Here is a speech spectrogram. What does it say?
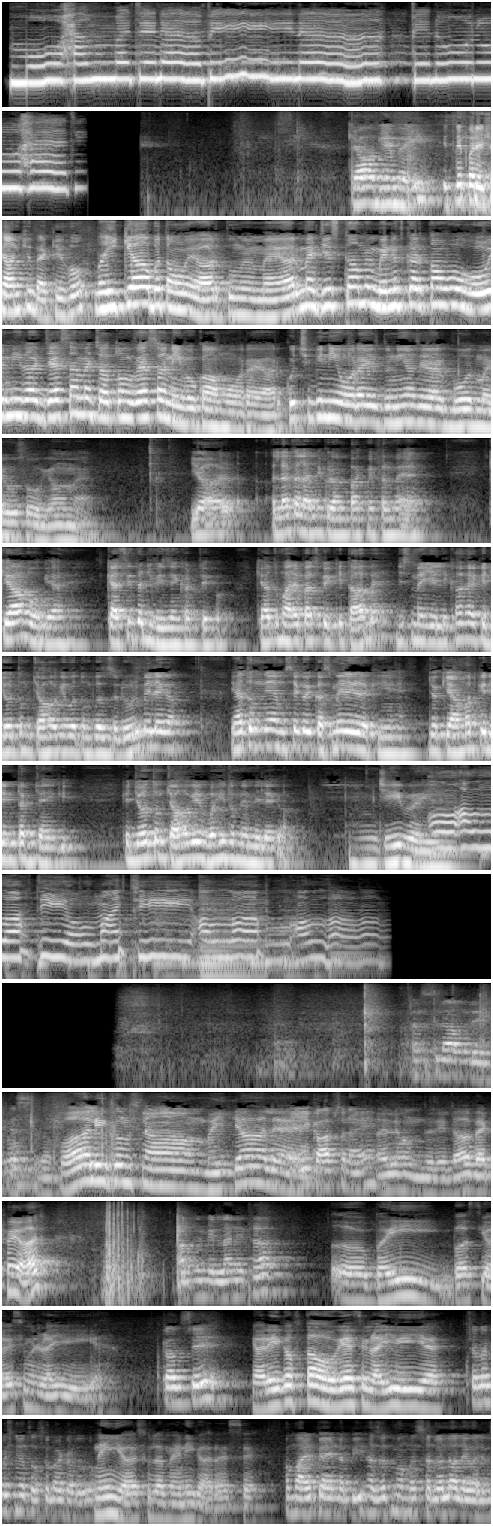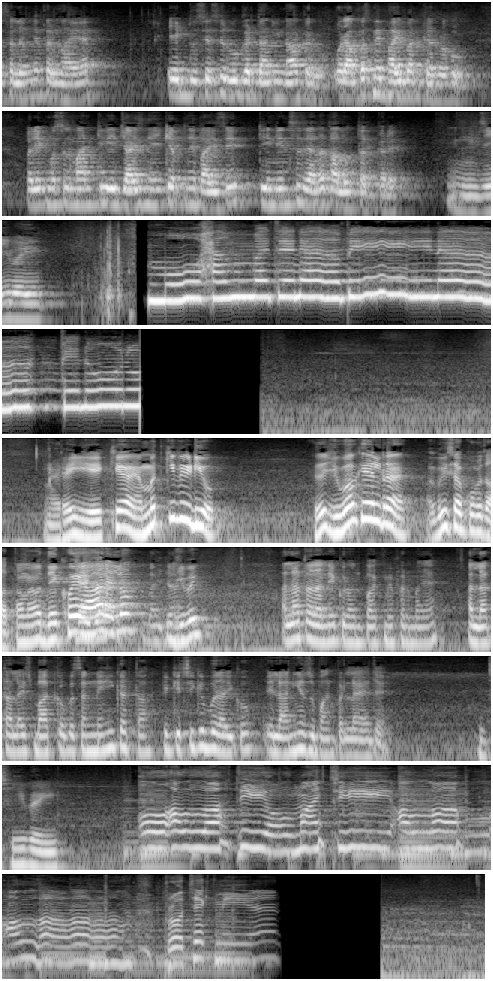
मोहम्मद नबीना क्या हो गया भाई? इतने परेशान क्यों बैठे हो? भाई क्या बताऊँ यार तुम्हें मैं? यार मैं जिस काम में मेहनत करता हूँ वो हो ही नहीं रहा। जैसा मैं चाहता हूँ वैसा नहीं वो काम हो रहा है यार। कुछ भी नहीं हो रहा है इस दुनिया से यार। बहुत मायूस हो गया हूँ मैं। यार अल्लाह ताला ने कुरान पाक में फरमाया है, क्या हो गया है? कैसी तजवीज़ें करते हो? क्या तुम्हारे पास कोई किताब है जिसमें ये लिखा है कि जो तुम चाहोगे वो तुमको ज़रूर मिलेगा? या तुमने हमसे कोई कस्में ले रखी हैं जो क़यामत के दिन तक जाएँगी कि जो तुम चाहोगे वही तुम्हें मिलेगा? जी भाई। Oh Allah the Almighty, Allahu Allah. वालेकुम सलाम भाई क्या हाल है? एक आप सुनाए। अल्हम्दुलिल्लाह बैठो यार। आपने मिलना नहीं था? भाई बस यार इसी में लड़ाई हुई है। कब से? यार एक हफ़्ता हो गया इस लड़ाई हुई है। चलो कुछ नहीं तो सुलह कर लो। नहीं यार सुलह मैं नहीं कर रहा इससे। हमारे प्यारे नबी हज़रत मोहम्मद सल्लल्लाहु अलैहि वसल्लम ने फरमाया एक दूसरे से रूगर्दानी ना करो और आपस में भाई बनकर रहो। और एक मुसलमान के लिए जायज़ नहीं कि अपने भाई से तीन दिन से ज़्यादा ताल्लुक तर्क करे। जी भाई। मोहम्मद नबीना बिनूर। अरे ये क्या अहमद की वीडियो? ये तो युवा खेल रहा है। अभी सबको बताता हूँ मैं। देखो यार हेलो। जी भाई। अल्लाह ताला ने कुरान पाक में फरमाया अल्लाह ताला इस बात को पसंद नहीं करता कि किसी की बुराई को एलानिया ज़ुबान पर लाया जाए। जी भाई। Oh Allah the Almighty, Allahu Allah. Protect me and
